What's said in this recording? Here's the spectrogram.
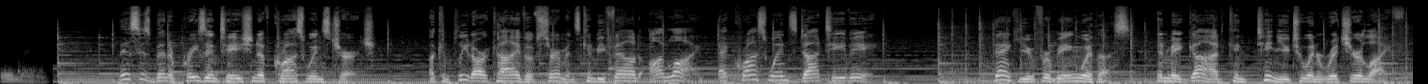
Amen. This has been a presentation of Crosswinds Church. A complete archive of sermons can be found online at crosswinds.tv. Thank you for being with us, and may God continue to enrich your life.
